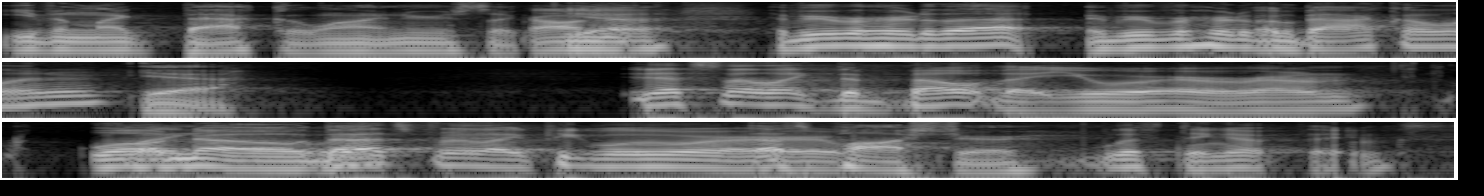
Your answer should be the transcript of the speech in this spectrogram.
even like back aligners. Like, don't Yeah. know. Have you ever heard of that? Have you ever heard of a a back aligner Yeah. that's not like the belt that you wear around Well, Like, no, that's that's for like people who are that's posture. lifting up things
